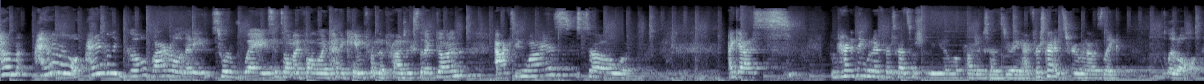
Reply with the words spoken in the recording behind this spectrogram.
Um, I don't know. I didn't really go viral in any sort of way since all my following kind of came from the projects that I've done, acting wise. So I guess I'm trying to think when I first got social media, what projects I was doing. I first got Instagram when I was like little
